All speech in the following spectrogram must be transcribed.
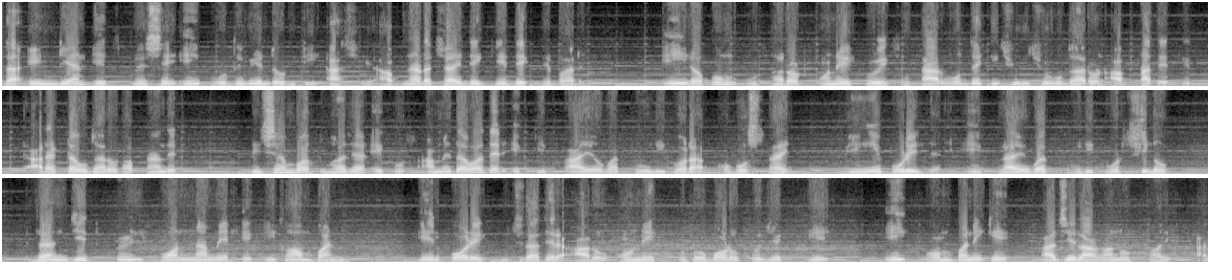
দ্য ইন্ডিয়ান এক্সপ্রেসে এই প্রতিবেদনটি আছে। আপনারা চাইলে গিয়ে দেখতে পারেন। এই রকম উদাহরণ অনেক রয়েছে। তার মধ্যে কিছু কিছু উদাহরণ আপনাদের আর একটা উদাহরণ আপনাদের ডিসেম্বর দু হাজার একুশ, আহমেদাবাদের একটি ফ্লাইওভার তৈরি করা অবস্থায় ভেঙে পড়ে যায়। এই ফ্লাইওভার তৈরি করছিল রঞ্জিত বিল্ডফোন নামের একটি কোম্পানি। এরপরে গুজরাতের আরও অনেক ছোট বড় প্রজেক্টকে এই কোম্পানিকে কাজে লাগানো হয়। আর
